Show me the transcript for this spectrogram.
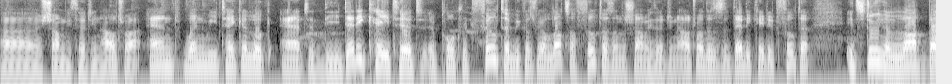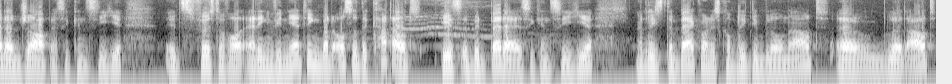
uh, Xiaomi 13 Ultra. And when we take a look at the dedicated uh, portrait filter, because we have lots of filters on the Xiaomi 13 Ultra, this is a dedicated filter, it's doing a lot better job, as you can see here. It's first of all adding vignetting, but also the cutout is a bit better, as you can see here. At least the background is completely blown out, uh, blurred out,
